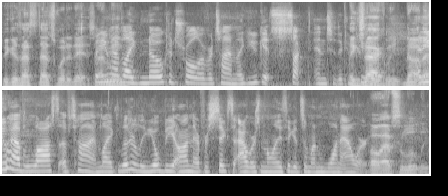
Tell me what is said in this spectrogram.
because that's that's what it is. Mm-hmm. But I you have like no control over time. Like you get sucked into the computer. Exactly. No, and that- you have loss of time. Like literally, you'll be on there for six hours and only think it's in one hour. oh, absolutely.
